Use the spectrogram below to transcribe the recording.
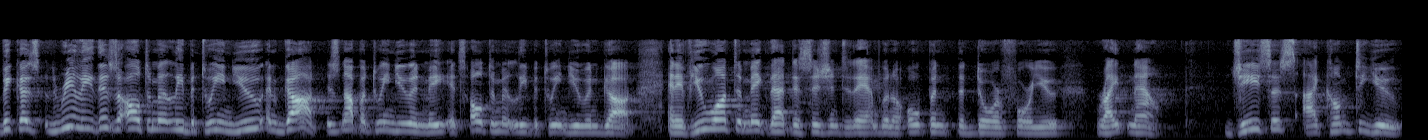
Because really, this is ultimately between you and God. It's not between you and me, it's ultimately between you and God. And if you want to make that decision today, I'm going to open the door for you right now. Jesus, I come to you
